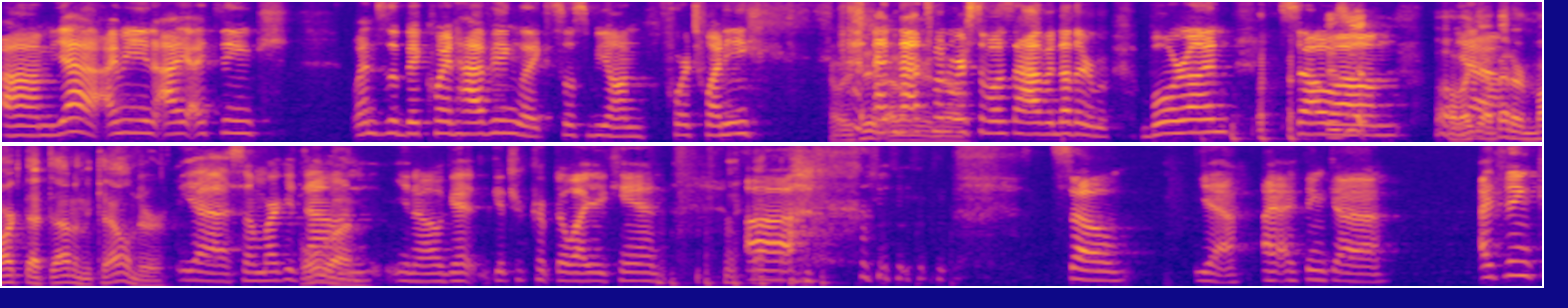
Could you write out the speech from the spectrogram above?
um, yeah, I mean, I, I think when's the Bitcoin halving like supposed to be on 420? Oh, and that's when know. we're supposed to have another bull run. So um, Oh, yeah. I better mark that down in the calendar. Yeah, so mark it Bull down. Run. You know, get get your crypto while you can. uh, so, yeah, I, I think uh, I think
